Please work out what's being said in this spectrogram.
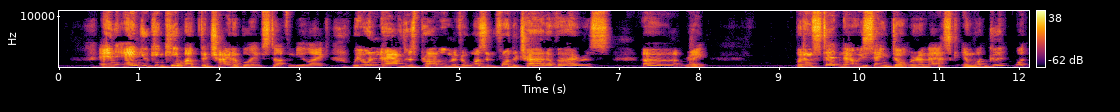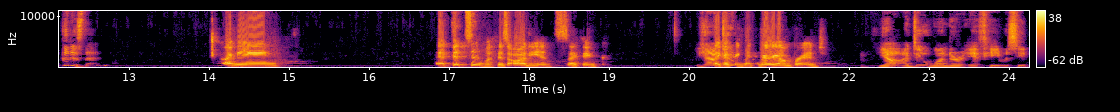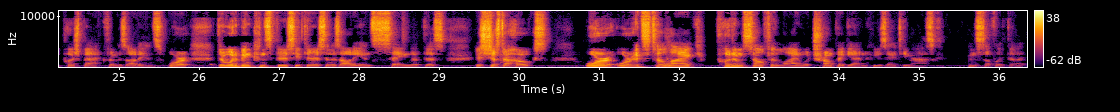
And and you can keep up the China blame stuff and be like, we wouldn't have this problem if it wasn't for the China virus. Ah, right? But instead now he's saying don't wear a mask. And what good what good is that? I mean, it fits in with his audience, I think. Yeah, Like, I do- think it's very on brand. Yeah, I do wonder if he received pushback from his audience, or there would have been conspiracy theorists in his audience saying that this is just a hoax, or or it's to hmm. like put himself in line with Trump again, who's anti-mask and stuff like that.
